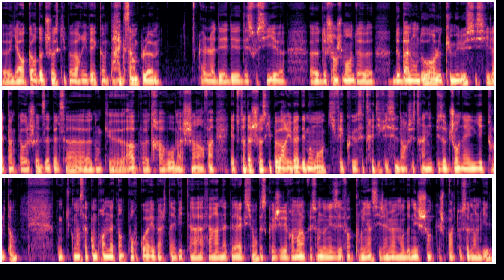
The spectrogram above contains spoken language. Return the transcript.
il y a encore d'autres qui peuvent arriver, comme par exemple des, des, des, soucis euh, euh, de changement de, de ballon d'eau, hein, le cumulus ici, la tank à ils appellent ça, euh, donc hop, travaux, machin, enfin, il y a tout un tas de choses qui peuvent arriver à des moments qui fait que c'est très difficile d'enregistrer un épisode journalier tout le temps. Donc tu commences à comprendre maintenant pourquoi, et eh ben, je t'invite à faire un appel à l'action, parce que j'ai vraiment l'impression de donner des efforts pour rien si jamais à un moment donné je sens que je parle tout seul dans le vide.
